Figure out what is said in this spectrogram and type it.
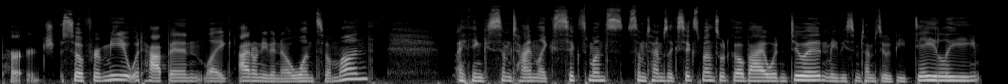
purge. So, for me, it would happen like, I don't even know, once a month I think sometime like six months, sometimes like six months would go by, I wouldn't do it. Maybe sometimes it would be daily.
